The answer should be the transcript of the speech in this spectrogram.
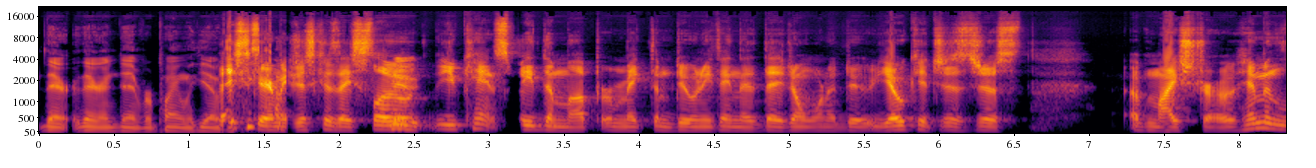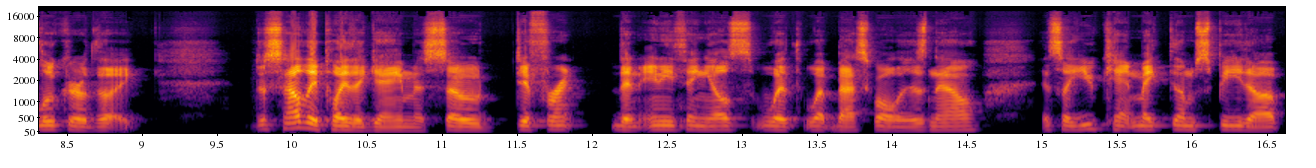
they're they're in Denver playing with Jokic. They scare me just because they slow. Dude. You can't speed them up or make them do anything that they don't want to do. Jokic is just a maestro. Him and Luka are like just how they play the game is so different than anything else with what basketball is now. It's like you can't make them speed up.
